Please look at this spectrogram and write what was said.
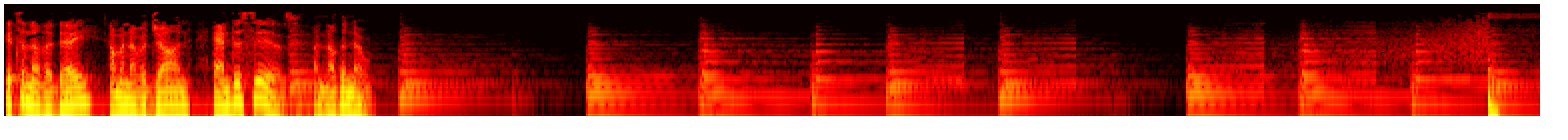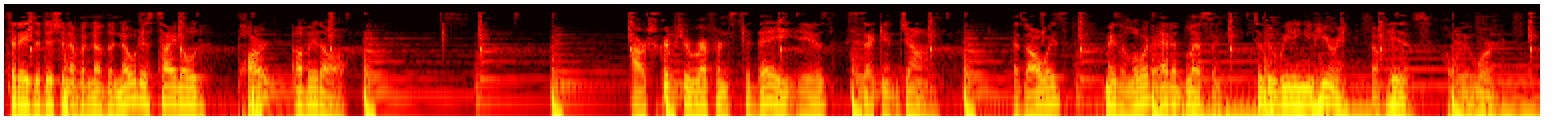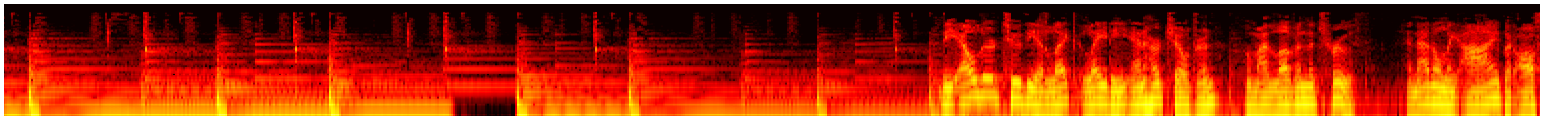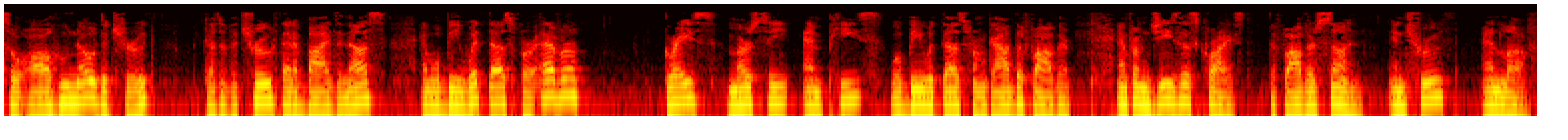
It's another day. I'm another John, and this is another note. Today's edition of Another Note is titled Part of It All. Our scripture reference today is 2 John. As always, may the Lord add a blessing to the reading and hearing of His holy word. The elder to the elect lady and her children, whom I love in the truth, and not only I, but also all who know the truth, because of the truth that abides in us and will be with us forever. Grace, mercy, and peace will be with us from God the Father and from Jesus Christ, the Father's Son, in truth and love.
